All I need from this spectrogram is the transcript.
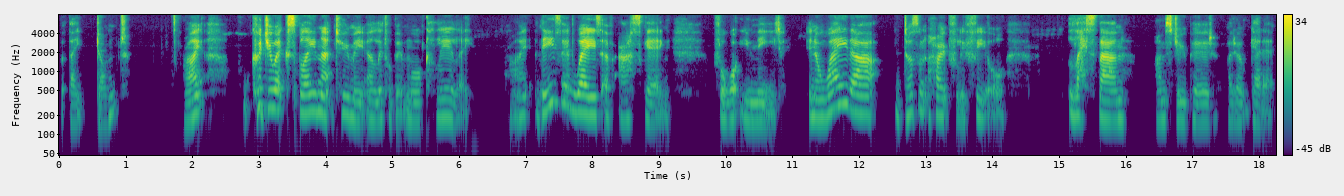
but they don't, right? Could you explain that to me a little bit more clearly? Right? These are ways of asking for what you need in a way that doesn't hopefully feel less than I'm stupid, I don't get it.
